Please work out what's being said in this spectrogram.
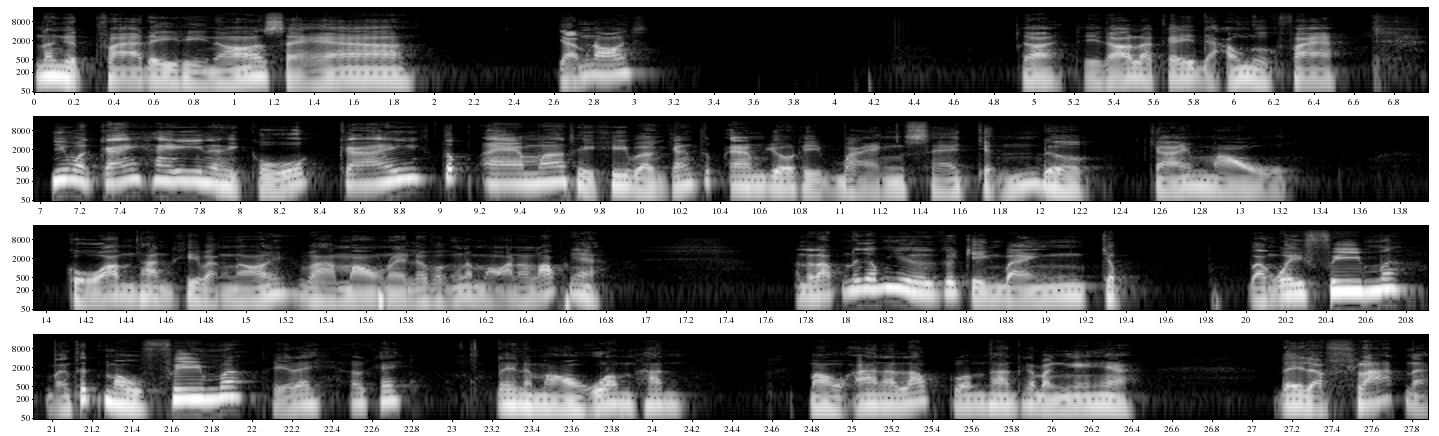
Nó nghịch pha đi thì nó sẽ, giảm nói rồi, thì đó là cái đảo ngược pha. Nhưng mà cái hay này của cái túp am á, thì khi bạn gắn túp am vô thì bạn sẽ chỉnh được cái màu của âm thanh khi bạn nói và màu này là vẫn là màu analog nha. Analog nó giống như câu chuyện bạn chụp bạn quay phim á bạn thích màu phim á thì ở đây ok. Đây là màu của âm thanh màu analog của âm thanh các bạn nghe nha đây là flat nè.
